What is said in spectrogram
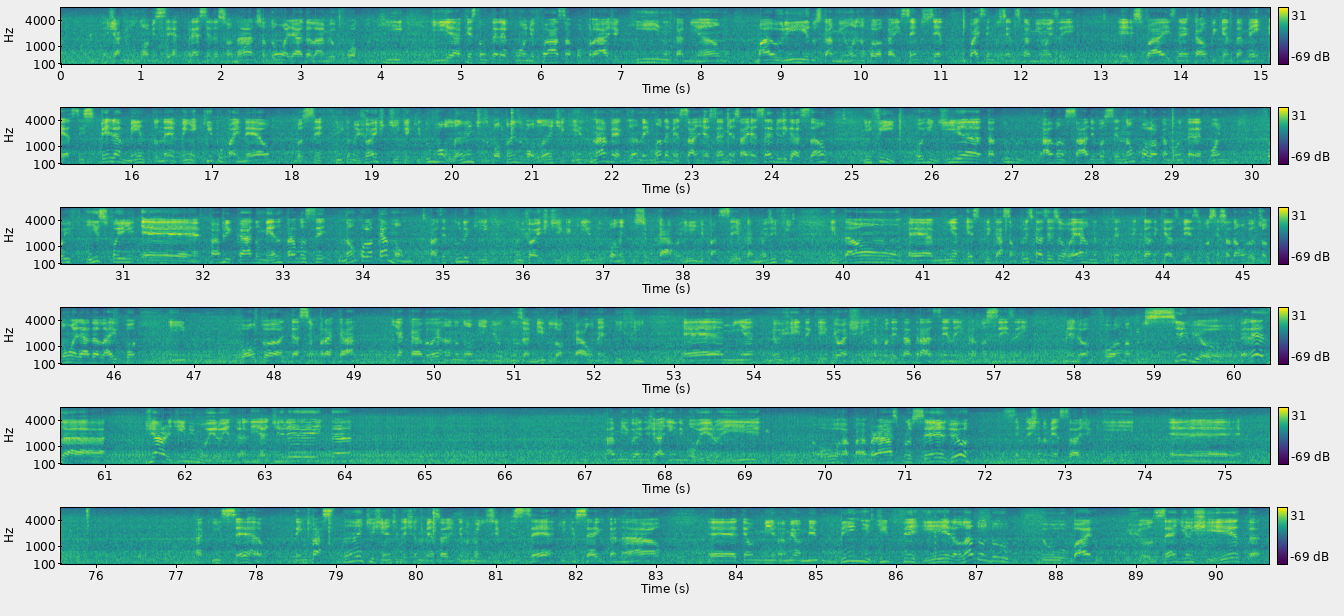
já com o nome certo pré-selecionado, só dou uma olhada lá, meu foco aqui, e a questão do telefone, eu faço a acoplagem aqui no caminhão, maioria dos caminhões, vou colocar aí 100%, quase 100% dos caminhões aí, eles faz, né, carro pequeno também, esse espelhamento, né, vem aqui pro painel, você fica no joystick aqui do volante, os botões do volante aqui, navegando aí, manda mensagem, recebe mensagem, recebe ligação, enfim, hoje em dia tá tudo avançado e você não coloca a mão no telefone, foi, isso foi é, fabricado mesmo para você não colocar a mão, fazer tudo aqui no joystick aqui do volante do seu carro aí, de passeio, caminhões, enfim. Então, é a minha explicação. Por isso que às vezes eu erro, né? Tô explicando que às vezes você só dá um, eu só dou uma olhada lá e, vou, e volto a estação para cá e acaba errando o nome de alguns amigos, local, né? Enfim, é minha meu jeito aqui que eu achei para poder estar tá trazendo aí para vocês aí melhor forma possível, beleza? Jardim de Moeiro entra ali à direita. Amigo aí do Jardim de Moeiro aí. Ô oh, rapaz, abraço pra vocês, viu? Sempre deixando mensagem aqui. É... Aqui em Serra tem bastante gente deixando mensagem aqui no município de Serra, aqui, que segue o canal. É, tem o meu, meu amigo Benedito Ferreira, lá do, do, do bairro José de Anchieta,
